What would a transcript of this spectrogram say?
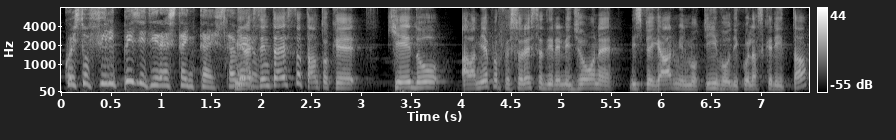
Questo Filippesi ti resta in testa, Mi vero? resta in testa tanto che chiedo alla mia professoressa di religione di spiegarmi il motivo di quella scritta.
